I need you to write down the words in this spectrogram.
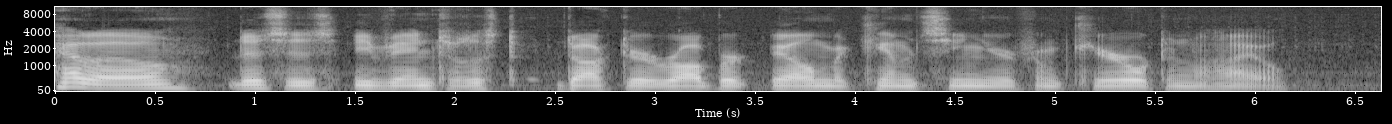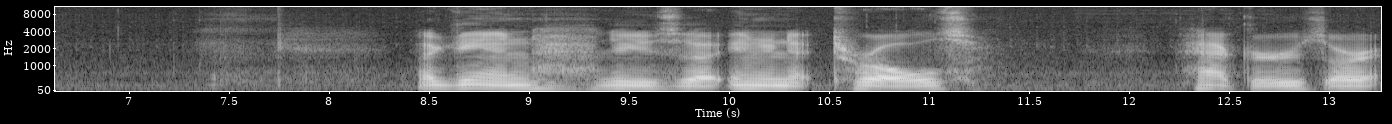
Hello, this is Evangelist Dr. Robert L. McKim Sr. from Carrollton, Ohio. Again, these uh, internet trolls, hackers, are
